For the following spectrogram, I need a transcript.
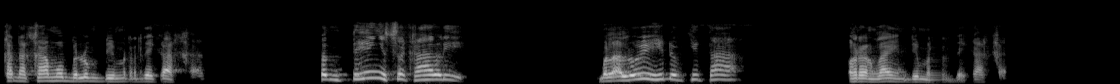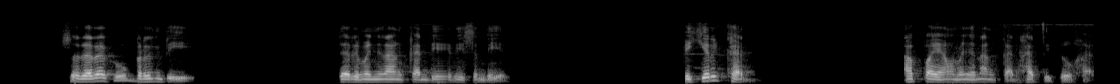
karena kamu belum dimerdekakan. Penting sekali melalui hidup kita orang lain dimerdekakan. Saudaraku berhenti dari menyenangkan diri sendiri. Pikirkan apa yang menyenangkan hati Tuhan.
